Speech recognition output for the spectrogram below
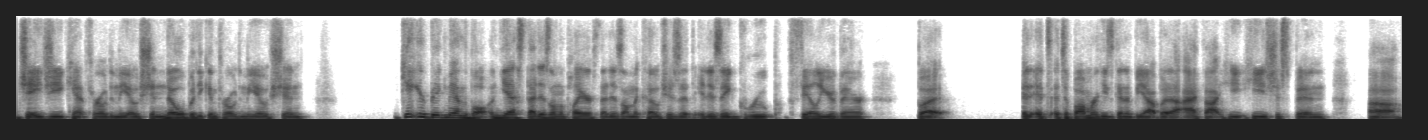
JG can't throw it in the ocean. Nobody can throw it in the ocean. Get your big man the ball. And yes, that is on the players, that is on the coaches. It, it is a group failure there. But it, it's it's a bummer he's going to be out. But I, I thought he he's just been uh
